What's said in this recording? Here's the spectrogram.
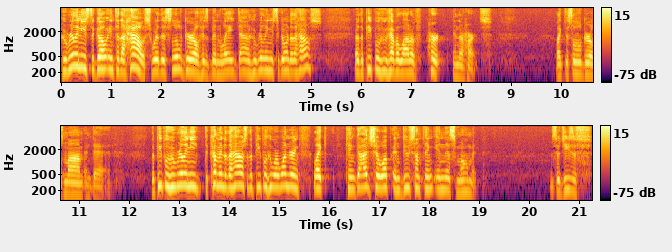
Who really needs to go into the house where this little girl has been laid down, who really needs to go into the house, are the people who have a lot of hurt in their hearts, like this little girl's mom and dad. The people who really need to come into the house are the people who are wondering, like, can God show up and do something in this moment? And so Jesus,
